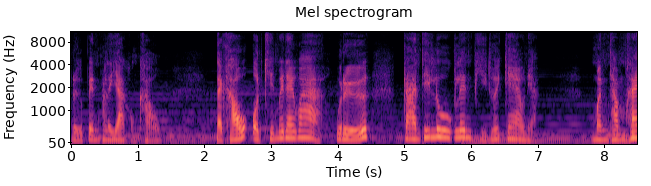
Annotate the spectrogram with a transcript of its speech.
หรือเป็นภรรยาของเขา แต่เขาอดคิดไม่ได้ว่า หรือการที่ลูกเล่นผีถ้วยแก้วเนี่ย มันทำให้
